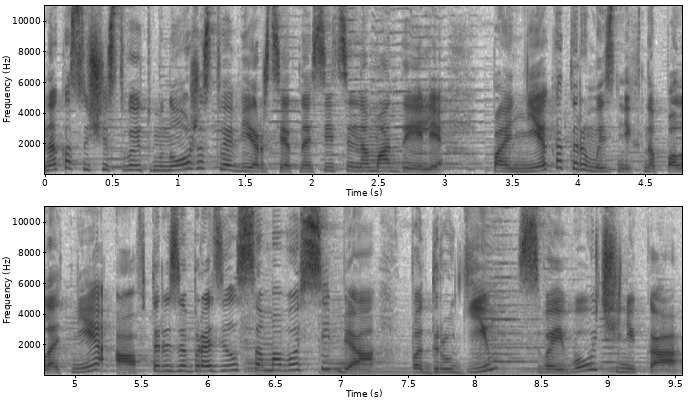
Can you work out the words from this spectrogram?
Однако существует множество версий относительно модели. По некоторым из них на полотне автор изобразил самого себя, по другим – своего ученика.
